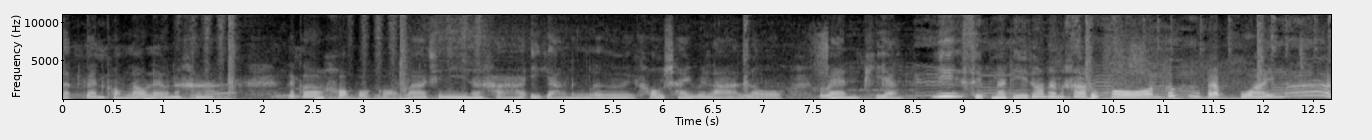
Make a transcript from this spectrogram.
ตัดแว่นของเราแล้วนะคะ แล้วก็ขอบอกก่อนว่าที่นี่นะคะ อีกอย่างหนึ่งเลย เขาใช้เวลารอแว่นเพียง 20 นาทีเท่านั้นค่ะทุกคน ก็คือแบบไวมาก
